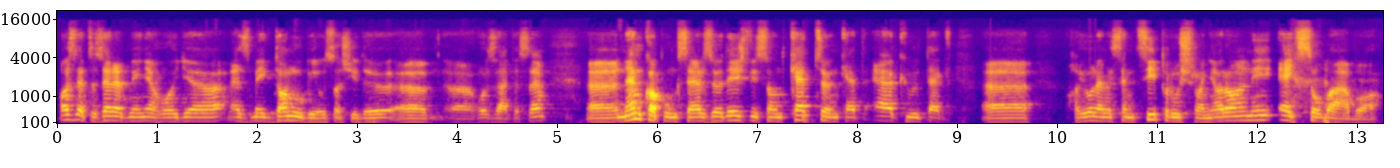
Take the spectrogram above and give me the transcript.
az lett az eredménye, hogy ez még Danubiusos idő, hozzáteszem, nem kapunk szerződést, viszont kettőnket elküldtek, ha jól emlékszem, Ciprusra nyaralni egy szobába.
